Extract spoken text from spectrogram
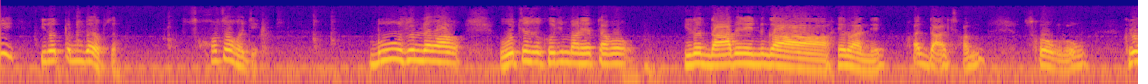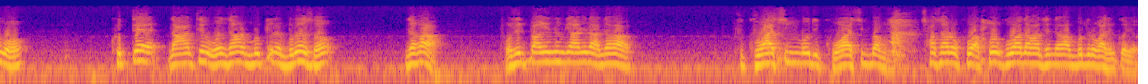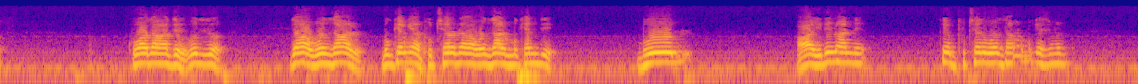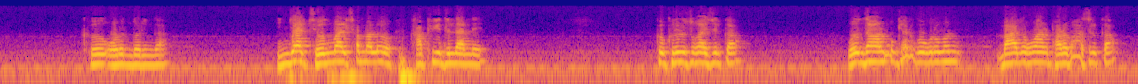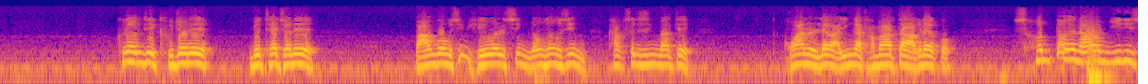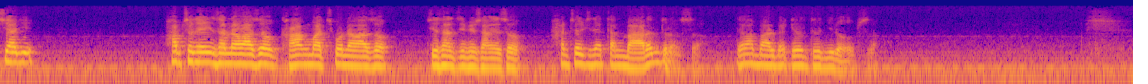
잃어버린 게 없어. 소소하지. 무엇을 내가 어째서 거짓말 했다고 이런 나변에 있는가 해놓았니? 한다, 참, 속으로. 그리고, 그때 나한테 원상을 물기를 물어서 내가 조실방에 있는 게 아니라 내가 구하신, 어디, 구하신방, 차사로 구하, 그 구하당한테 내가 못 들어갔을 거요. 구하당한테 어디서 내가 원상을 묵행해, 부채로 내가 원상을 묵했는데, 뭘, 아, 이리 놨네. 그 부채로 원상을 묵겠으면, 그 옳은 돌인가? 인자 정말 참말로 가픽이 들났네. 그, 그럴 수가 있을까? 원상을 묵혀놓고 그러면 마종만을 바로 봤을까? 그런데 그 전에, 몇 해 전에, 망공심, 해월심, 용성심, 각 선생님한테 공안을 내가 인가 담았다. 그랬고, 선방에 나온 일이 있어야지. 합천에 인산 나와서, 강 마치고 나와서, 재산심 회상에서 한철 지냈다는 말은 들었어. 내가 말밖에는 들은 일 없어.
